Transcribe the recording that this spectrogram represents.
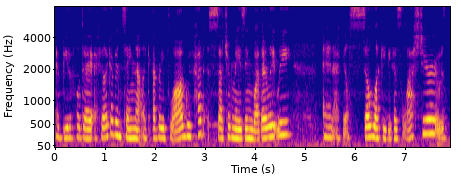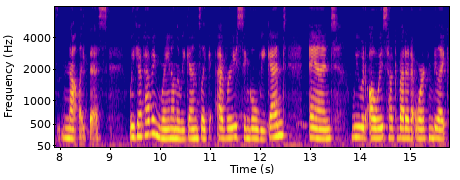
a beautiful day. I feel like I've been saying that like every vlog. We've had such amazing weather lately and I feel so lucky because last year it was not like this. We kept having rain on the weekends like every single weekend and we would always talk about it at work and be like,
